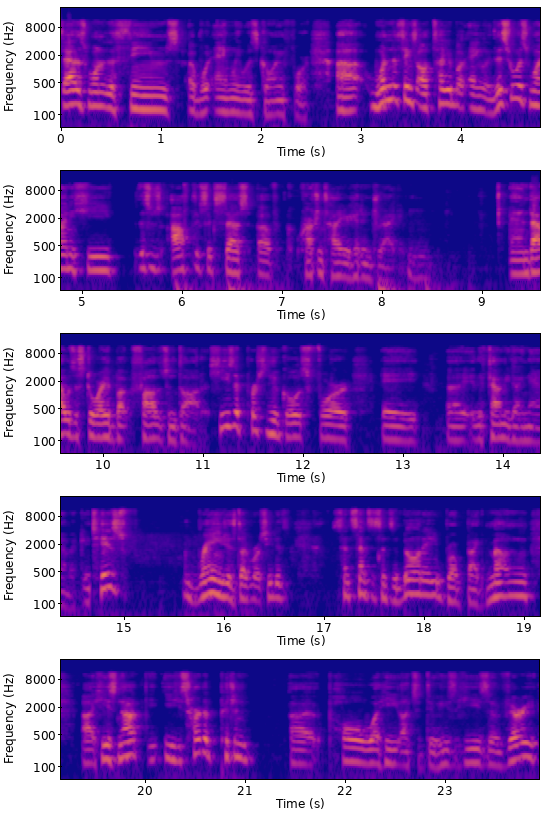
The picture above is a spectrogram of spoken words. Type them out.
that is one of the themes of what Ang Lee was going for. Uh, one of the things I'll tell you about Ang Lee. This was when he. This was after the success of Crouching Tiger, Hidden Dragon, Mm-hmm. and that was a story about fathers and daughters. He's a person who goes for a uh, the family dynamic. His range is diverse. He did Sense and Sensibility, Brokeback Mountain. Uh, he's not. He's hard to pigeon uh, what he likes to do. He's he's a very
